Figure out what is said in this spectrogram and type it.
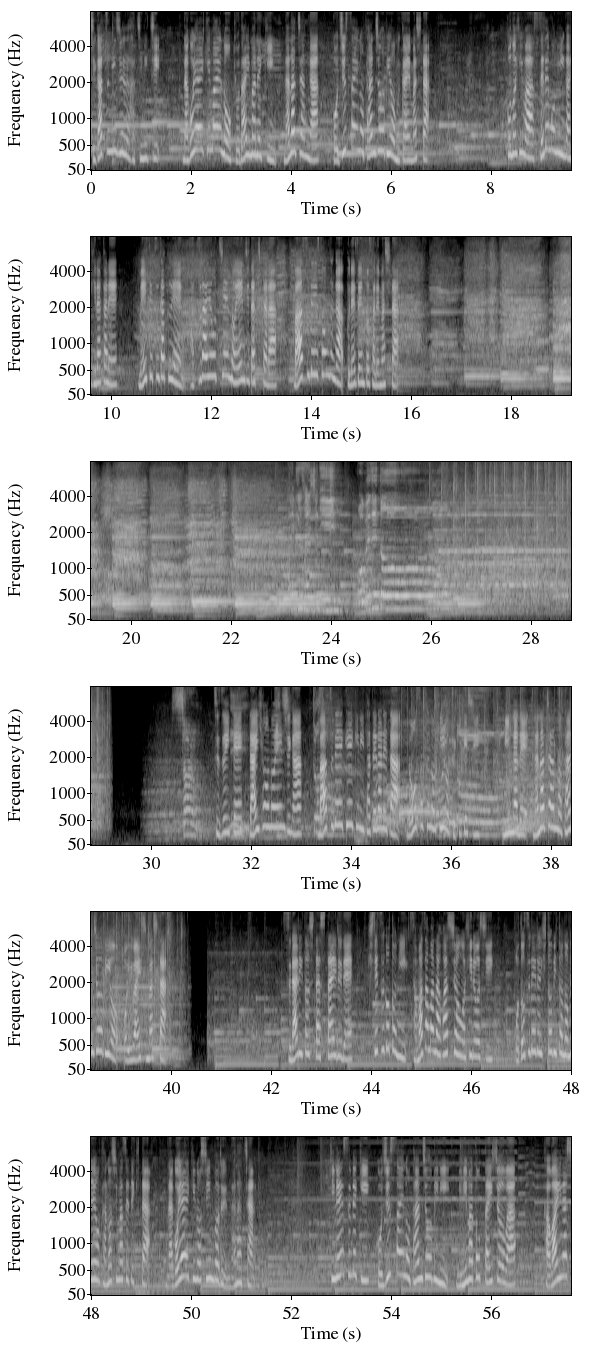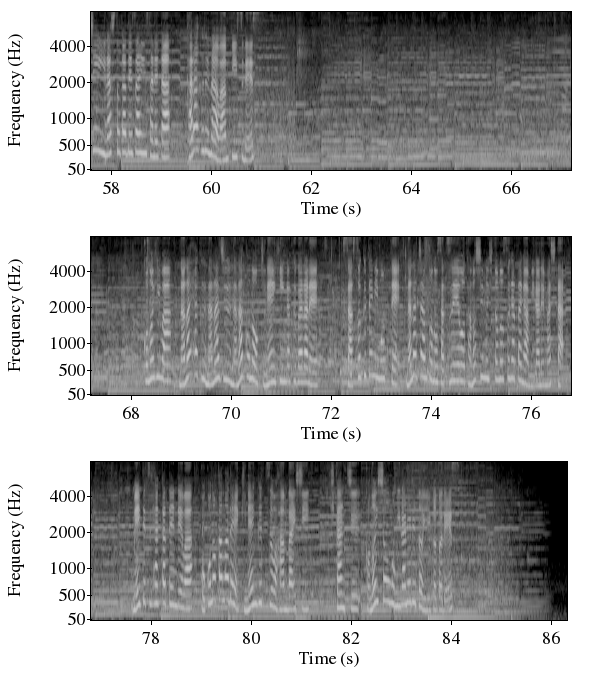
4月28日名古屋駅前の巨大マネキンナナちゃんが50歳の誕生日を迎えましたこの日はセレモニーが開かれ名鉄学園桂幼稚園の園児たちからバースデーソングがプレゼントされましたはい、では最初におめでとう。続いて代表の園児がバースデーケーキに立てられたろうそくの火を吹き消しみんなでナナちゃんの誕生日をお祝いしました。すらりとしたスタイルで季節ごとにさまざまなファッションを披露し訪れる人々の目を楽しませてきた名古屋駅のシンボルナナちゃん。記念すべき50歳の誕生日に身にまとった衣装は可愛らしいイラストがデザインされたカラフルなワンピースです。この日は777個の記念品が配られ早速手に持ってナナちゃんとの撮影を楽しむ人の姿が見られました。名鉄百貨店では9日まで記念グッズを販売し期間中この衣装も見られるということです。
